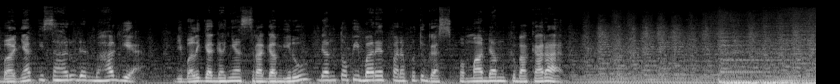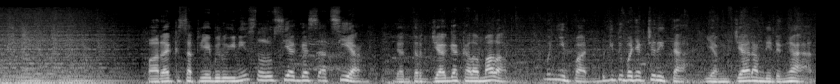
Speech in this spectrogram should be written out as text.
Banyak kisah haru dan bahagia di balik gagahnya seragam biru dan topi baret para petugas pemadam kebakaran. Para kesatria biru ini selalu siaga saat siang dan terjaga kala malam, menyimpan begitu banyak cerita yang jarang didengar.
